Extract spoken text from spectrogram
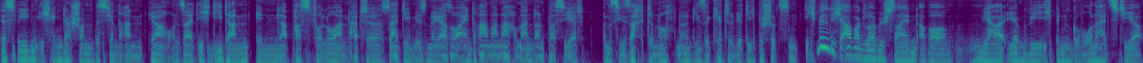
Deswegen, ich hänge da schon ein bisschen dran. Ja, und seit ich die dann in La Paz verloren hatte, seitdem ist mir ja so ein Drama nach dem anderen passiert. Und sie sagte noch, ne, diese Kette wird dich beschützen. Ich will nicht abergläubisch sein, aber ja, irgendwie, ich bin ein Gewohnheitstier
